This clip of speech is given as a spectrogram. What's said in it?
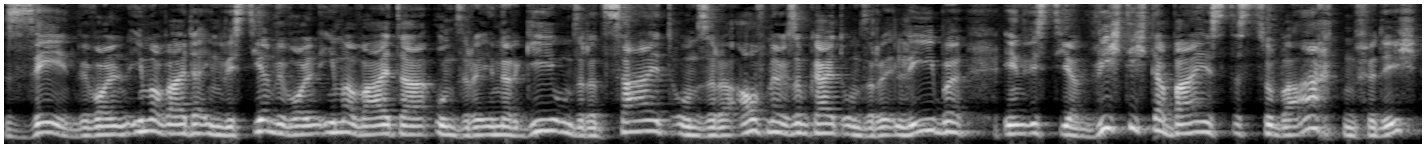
sehen. Wir wollen immer weiter investieren, wir wollen immer weiter unsere Energie, unsere Zeit, unsere Aufmerksamkeit, unsere Liebe investieren. Wichtig dabei ist es zu beachten für dich,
